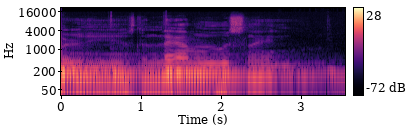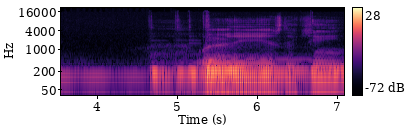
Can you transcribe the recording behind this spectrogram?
Worthy is the Lamb who was slain. Worthy is the King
